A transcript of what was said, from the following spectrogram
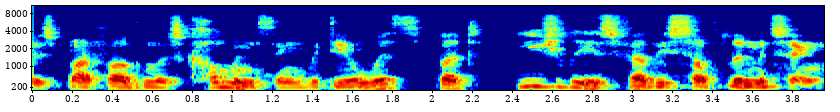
is by far the most common thing we deal with, but usually is fairly self limiting.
